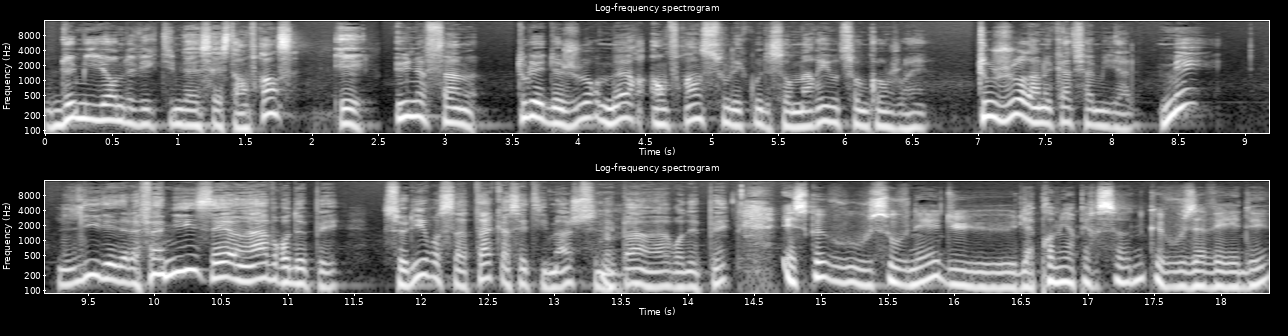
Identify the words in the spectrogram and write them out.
2 millions de victimes d'inceste en France et une femme tous les deux jours meurt en France sous les coups de son mari ou de son conjoint. Toujours dans le cadre familial. Mais l'idée de la famille, c'est un havre de paix. Ce livre s'attaque à cette image, ce n'est hmm. pas un havre de paix. Est-ce que vous vous souvenez du, de la première personne que vous avez aidée?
